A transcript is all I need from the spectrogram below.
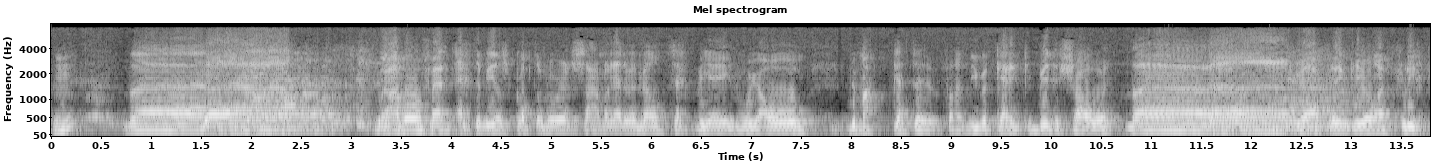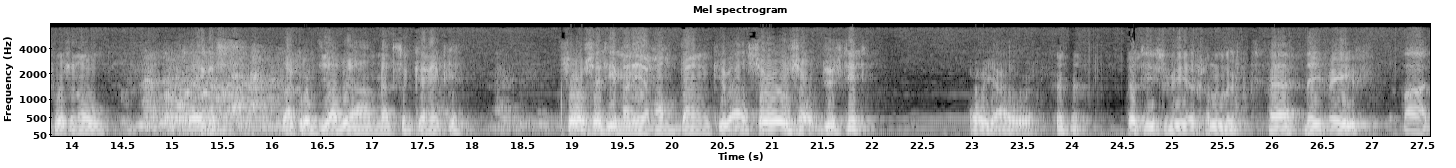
Hm? Bravo, vent. Echte bios, kop ervoor. Samen redden we het wel. Zeg, ben je even voor je oom de maquette van het nieuwe kerkje binnenschouwen? Ja, flinke jongen. Vliegt voor zijn oom. Kijk eens. Daar komt hij alweer aan met zijn kerkje. Zo, zet hier maar neer, man. Dankjewel. Zo, zo. Dus dit... Oh ja, hoor. het is weer gelukt, hè, neef Eve? Wat?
